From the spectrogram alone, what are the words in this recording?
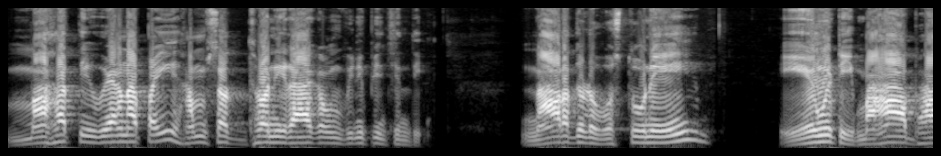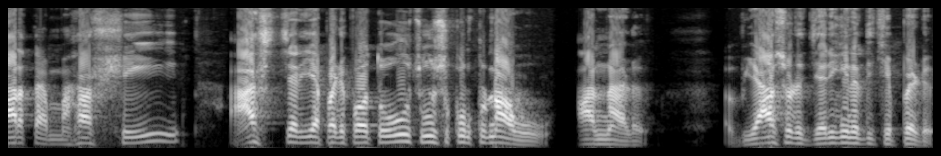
మహతి వీణపై హంసధ్వని రాగం వినిపించింది. నారదుడు వస్తూనే ఏమిటి మహాభారత మహర్షి ఆశ్చర్యపడిపోతూ చూసుకుంటున్నావు అన్నాడు. వ్యాసుడు జరిగినది చెప్పాడు.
